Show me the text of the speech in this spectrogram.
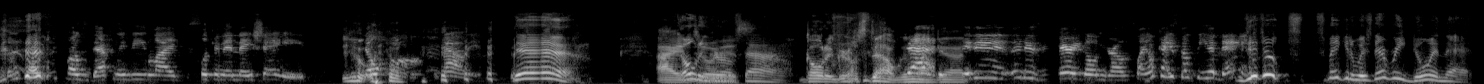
some country folks definitely be like slipping in their shade. No qualms about it. yeah, I Golden enjoy Girl this. style. Golden Girl style. Oh Yes, my god. it is. It is very Golden Girls. It's like, okay, Sophia, dance. Did you? Speaking of which, they're redoing that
